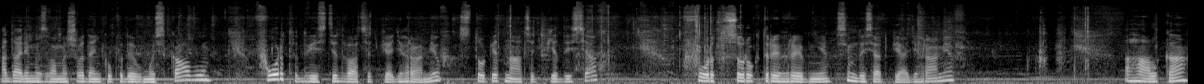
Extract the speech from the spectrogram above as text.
А далі ми з вами швиденько подивимось каву. Форт 225 грамів, 115,50. Форт 43 гривні, 75 грамів. Галка.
